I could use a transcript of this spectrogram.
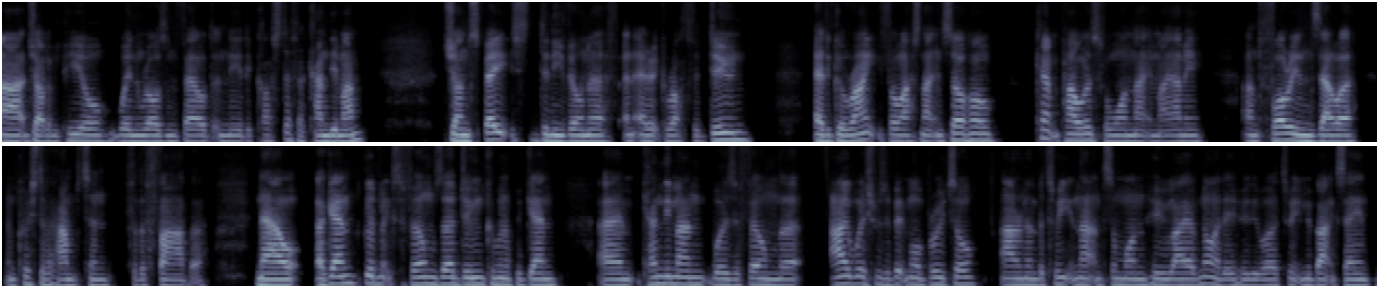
are Jordan Peele, Win Rosenfeld, and Nia DaCosta for Candyman, Jon Spaihts, Denis Villeneuve, and Eric Roth for Dune, Edgar Wright for Last Night in Soho, Kemp Powers for One Night in Miami, and Florian Zeller and Christopher Hampton for The Father. Now, again, good mix of films there. Dune coming up again. Um, Candyman was a film that I wish was a bit more brutal. I remember tweeting that, and someone who I have no idea who they were tweeting me back saying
